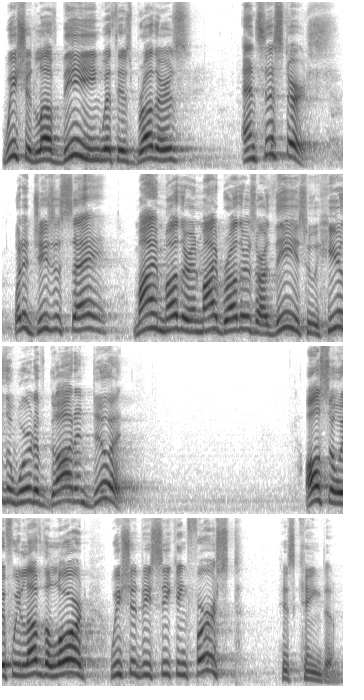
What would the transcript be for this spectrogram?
we should love being with His brothers and sisters. What did Jesus say? My mother and my brothers are these who hear the word of God and do it. Also, if we love the Lord, we should be seeking first His kingdom,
